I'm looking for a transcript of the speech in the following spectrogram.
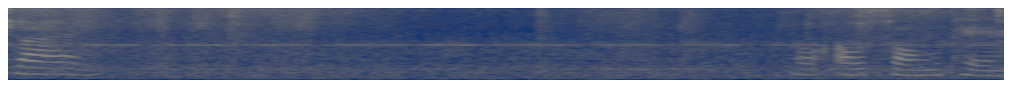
ใช่ เราเอา สองแผง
